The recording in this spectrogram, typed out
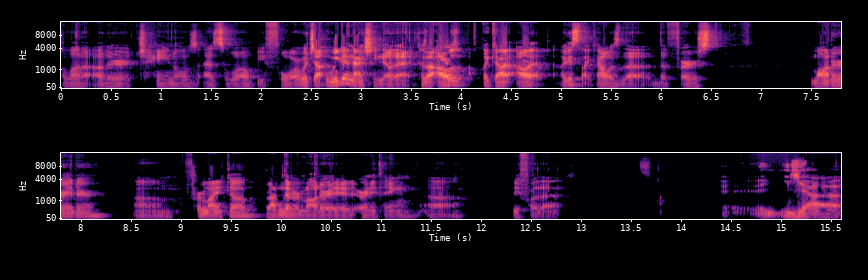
a lot of other channels as well before, which I, we didn't actually know that because I, I, was like I, I I guess like I was the the first moderator um, for Mayuko, but I've never moderated or anything uh, before that. Yeah.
